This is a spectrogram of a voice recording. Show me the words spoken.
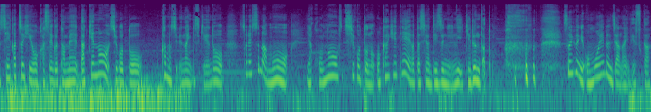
生活費を稼ぐためだけの仕事かもしれないんですけれどそれすらもいやこの仕事のおかげで私はディズニーに行けるんだと。そういうふうに思えるじゃないですか。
